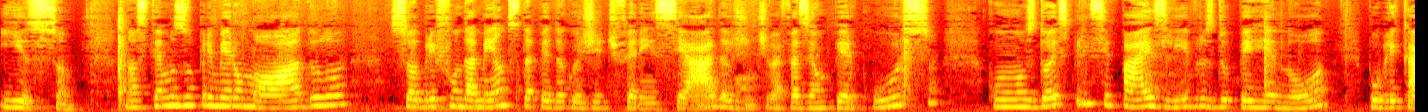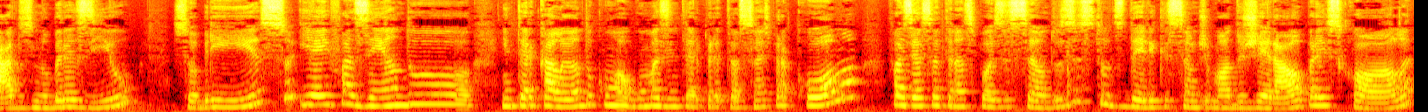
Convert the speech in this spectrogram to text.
Isso. Nós temos o primeiro módulo sobre fundamentos da pedagogia diferenciada. A gente vai fazer um percurso com os dois principais livros do Perrenot publicados no Brasil, sobre isso e aí fazendo, intercalando com algumas interpretações para como fazer essa transposição dos estudos dele, que são de modo geral para a escola,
